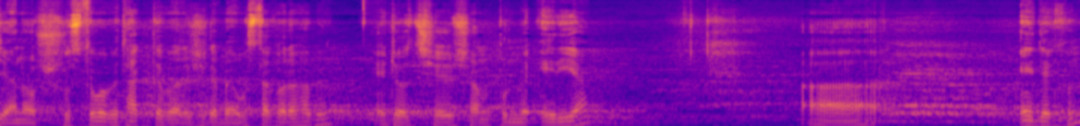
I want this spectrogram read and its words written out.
যেন সুস্থভাবে থাকতে পারে সেটা ব্যবস্থা করা হবে। এটা হচ্ছে সম্পূর্ণ এরিয়া। এই দেখুন,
